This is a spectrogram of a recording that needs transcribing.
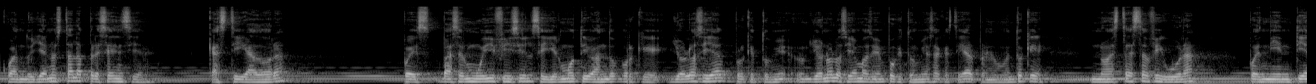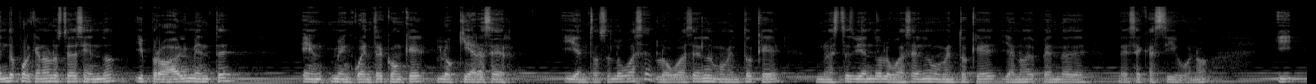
Cuando ya no está la presencia castigadora, pues va a ser muy difícil seguir motivando porque yo lo hacía, porque tú, yo no lo hacía más bien porque tú me ibas a castigar, pero en el momento que no está esta figura, pues ni entiendo por qué no lo estoy haciendo y probablemente me encuentre con que lo quiera hacer. Y entonces lo voy a hacer, lo voy a hacer en el momento que no estés viendo, lo voy a hacer en el momento que ya no dependa de, ese castigo, ¿no? Y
